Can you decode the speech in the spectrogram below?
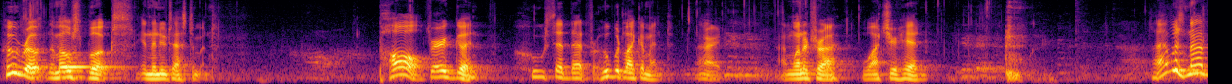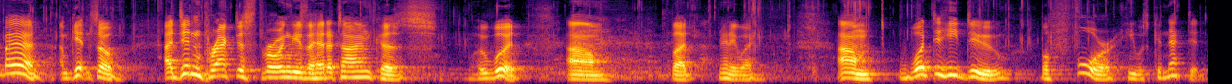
Who wrote the most books in the New Testament? Paul. Very good. Who said that? For, who would like a mint? All right, I'm going to try. Watch your head. that was not bad. I'm getting so. I didn't practice throwing these ahead of time because who would? Um, but anyway, um, what did he do before he was connected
